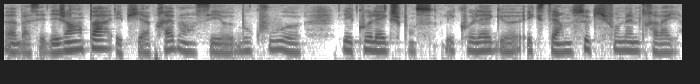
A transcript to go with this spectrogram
Bah, c'est déjà un pas. Et puis après, ben, c'est beaucoup les collègues, je pense, les collègues externes, ceux qui font le même travail.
